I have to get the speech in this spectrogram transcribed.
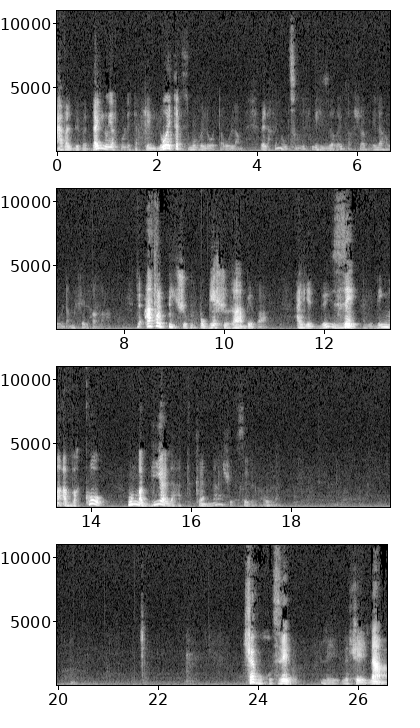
אבל בוודאי לא יכול לתקן לא את עצמו ולא את העולם. ולכן הוא צריך להיזרק עכשיו אל העולם של הרע. ואף על פי שהוא פוגש רע ברע על ידי זה, על ידי מאבקו הוא מגיע להתקנה של סדר העולם. עכשיו הוא חוזר לשאלה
